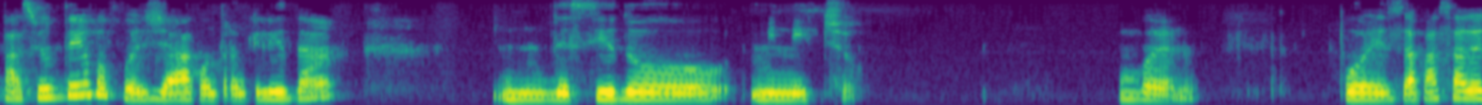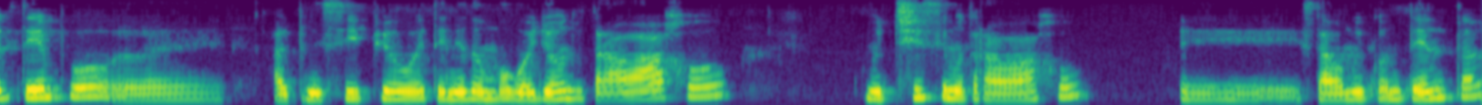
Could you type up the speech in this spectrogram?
pase un tiempo, pues ya con tranquilidad mm, decido mi nicho. Bueno, pues ha pasado el tiempo. Eh, al principio he tenido un mogollón de trabajo, muchísimo trabajo. Eh, estaba muy contenta,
